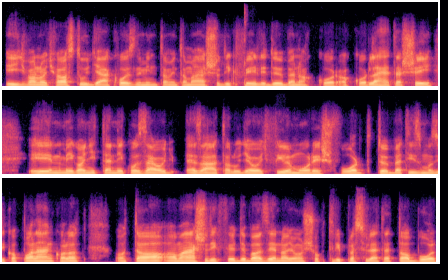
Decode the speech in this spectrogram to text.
Így van, hogyha azt tudják hozni, mint amit a második fél időben, akkor, akkor lehet esély. Én még annyit tennék hozzá, hogy ezáltal ugye, hogy Fillmore és Ford többet izmozik a palánk alatt, ott a, a második fél időben azért nagyon sok tripla született abból,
